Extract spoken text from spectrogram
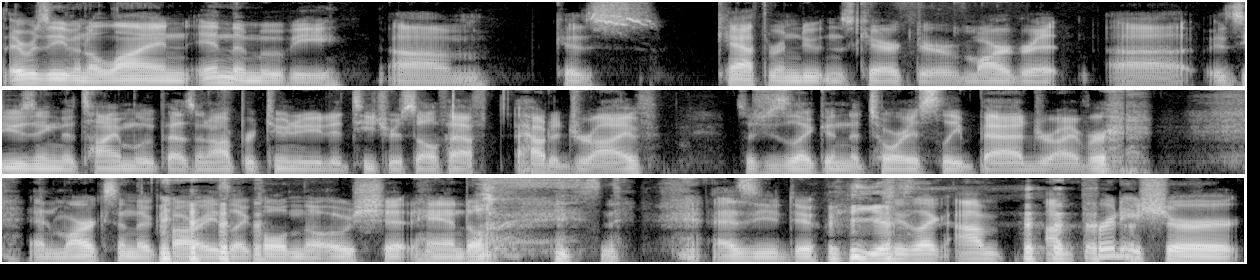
there was even a line in the movie um, because Kathryn Newton's character of Margaret uh, is using the time loop as an opportunity to teach herself how, how to drive. So she's like a notoriously bad driver. And Mark's in the car. He's like holding the oh shit handle, as you do. yeah. She's like, I'm I'm pretty sure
